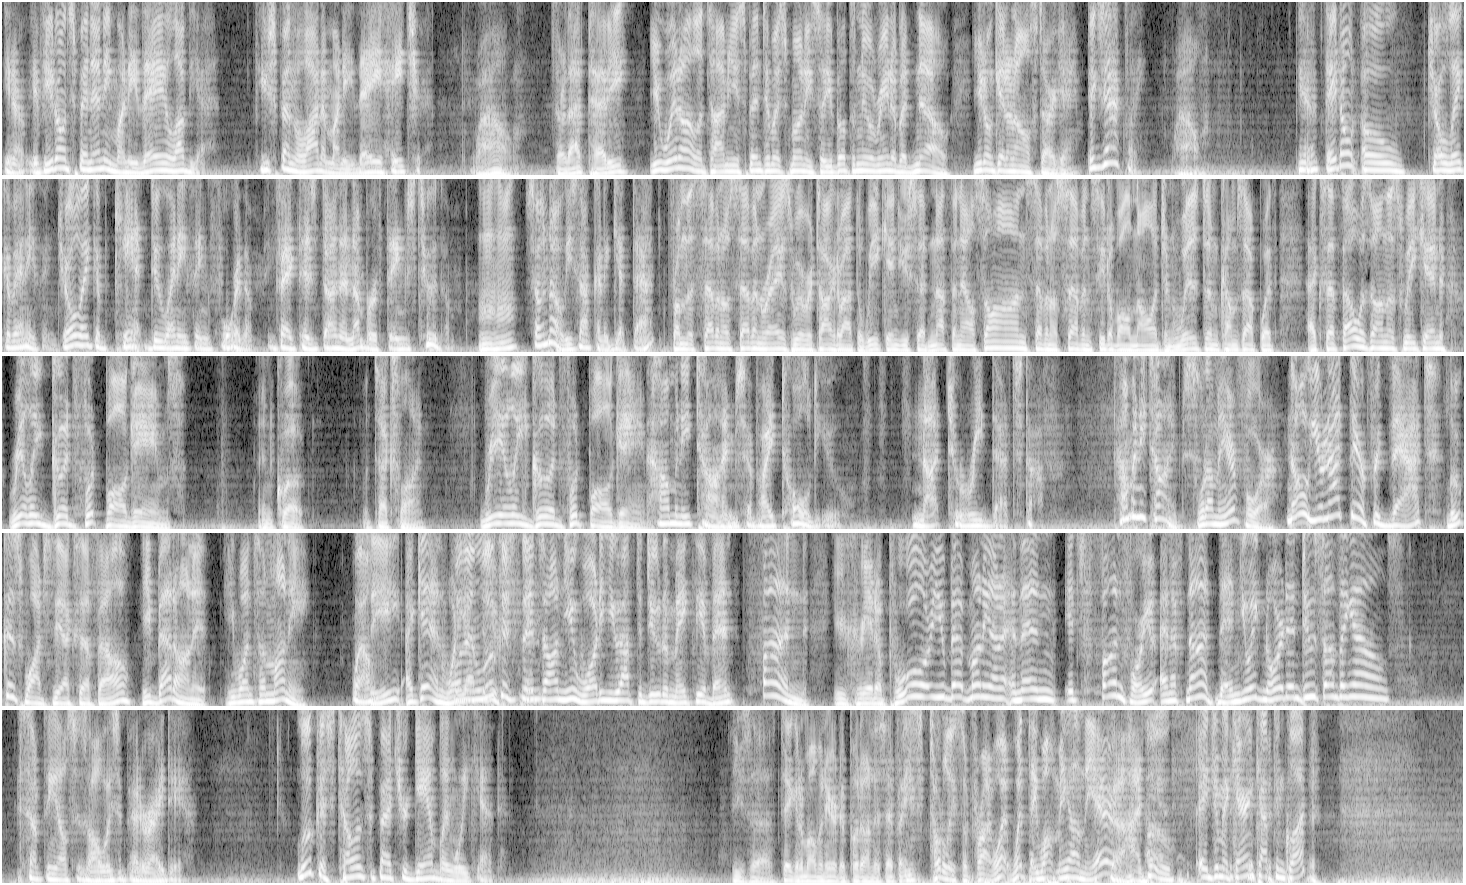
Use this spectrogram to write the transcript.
You know, if you don't spend any money, they love you. If you spend a lot of money, they hate you. Wow, they're that petty. You win all the time and you spend too much money, so you built a new arena, but no, you don't get an All Star game. Exactly. Wow. You know, they don't owe Joe Lacob anything. Joe Lacob can't do anything for them. In fact, has done a number of things to them. Mm-hmm. So no, he's not going to get that. From the 707 Rays, we were talking about the weekend. You said nothing else on. 707 Seat of All Knowledge and Wisdom comes up with XFL was on this weekend. Really good football games. End quote. The text line. Really good football games. How many times have I told you not to read that stuff? How many times? That's what I'm here for. No, you're not there for that. Lucas watched the XFL. He bet on it. He won some money. Well- see again. What Well, do you then have to Lucas do? then- it's on you. What do you have to do to make the event fun? You create a pool, or you bet money on it, and then it's fun for you. And if not, then you ignore it and do something else. Something else is always a better idea. Lucas, tell us about your gambling weekend. He's uh, taking a moment here to put on his headphones. He's totally surprised. What? What? They want me on the air? God. Who? AJ McCarron, Captain Clutch?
